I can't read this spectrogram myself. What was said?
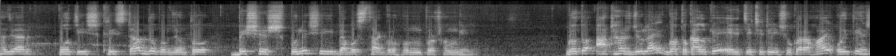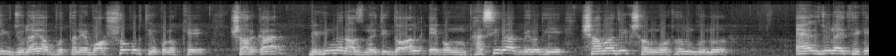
হাজার পঁচিশ খ্রিস্টাব্দ পর্যন্ত বিশেষ পুলিশি ব্যবস্থা গ্রহণ প্রসঙ্গে। গত আঠাশ জুলাই গতকালকে এই চিঠিটি ইস্যু করা হয়। ঐতিহাসিক জুলাই অভ্যুত্থানের বর্ষপূর্তি উপলক্ষে সরকার, বিভিন্ন রাজনৈতিক দল এবং ফ্যাসিবাদ বিরোধী সামাজিক সংগঠনগুলোর এক জুলাই থেকে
